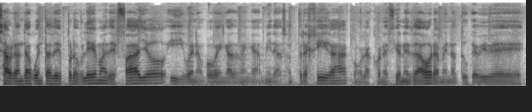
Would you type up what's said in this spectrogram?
se habrán dado cuenta de problemas, de fallos y bueno, pues venga, venga, mira, son 3 gigas con las conexiones de ahora, menos tú que vives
